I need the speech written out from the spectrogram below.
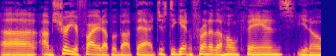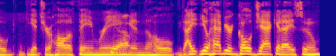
Uh, I'm sure you're fired up about that. Just to get in front of the home fans, you know, get your Hall of Fame ring yeah. and the whole. I, you'll have your gold jacket, I assume.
